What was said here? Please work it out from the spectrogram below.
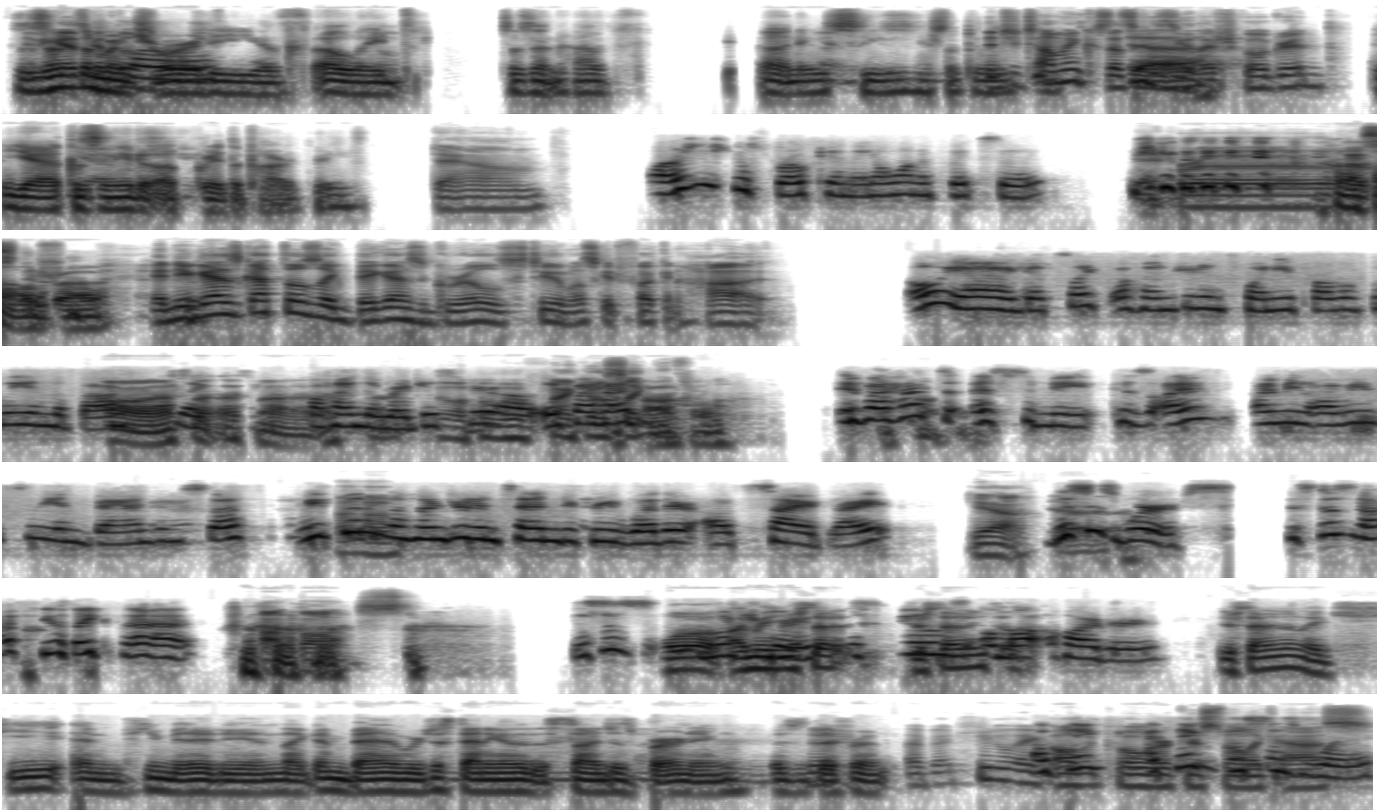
Did you Isn't guys the get those- majority of LA doesn't have an AC or something? Did like you tell that? me? Because that's because the electrical grid. Yeah, because they Yeah. need to upgrade the power grid. Damn, Ours is just broken. They don't want to fix it. bro. That's oh, bro. and you guys got those like big ass grills too. It must get fucking hot. Oh yeah, it gets like 120 probably in the back, Oh, that's like not that's not behind the register. Oh, Uh, if I had like- awful. if I had to estimate, because I I mean obviously in band and stuff, we've been in Uh-huh. 110 degree weather outside, right? Yeah, This is worse. This does not feel like that. hot box. This is Well, much I mean, you're worse. set- this you're feels a to- lot harder. You're standing in like heat and humidity, and like in band, we're just standing under the sun, just burning, which is Yeah. different. I bet you like I all think the I coworkers think smell this like is ass. worse.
